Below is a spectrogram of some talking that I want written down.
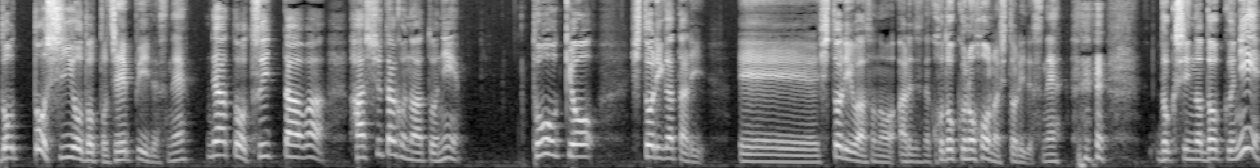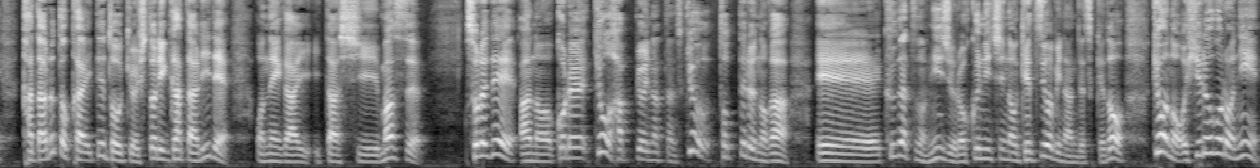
.co.jp ですね。で、あと、ツイッターは、ハッシュタグの後に、東京一人語り、えー、一人はその、あれですね、孤独の方の一人ですね。独身の独に語ると書いて東京一人語りでお願いいたします。それで、あの、これ、今日発表になったんです。今日撮ってるのが、えー、9月の26日の月曜日なんですけど、今日のお昼頃に、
